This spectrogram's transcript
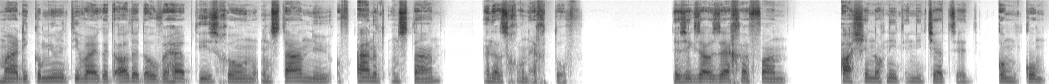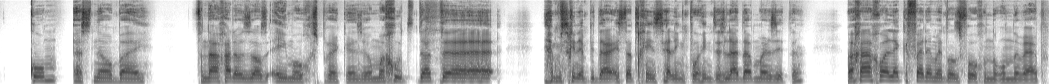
Maar die community waar ik het altijd over heb, die is gewoon ontstaan nu, of aan het ontstaan. En dat is gewoon echt tof. Dus ik zou zeggen van, als je nog niet in die chat zit, kom, kom, kom er snel bij. Vandaag hadden we zelfs emo-gesprekken en zo. Maar goed, dat, eh, misschien heb je daar, is dat geen selling point, dus laat dat maar zitten. We gaan gewoon lekker verder met ons volgende onderwerp.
